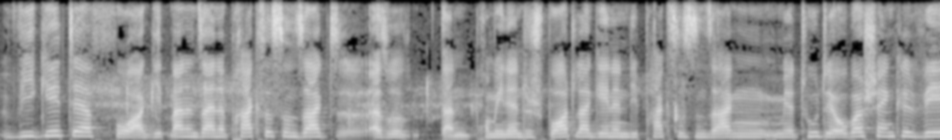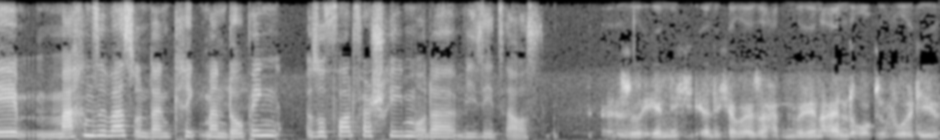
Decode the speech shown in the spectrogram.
wie geht der vor? Geht man in seine Praxis und sagt, also dann prominente Sportler gehen in die Praxis und sagen, mir tut der Oberschenkel weh, machen Sie was und dann kriegt man Doping sofort verschrieben oder wie sieht's aus? So ähnlich, ehrlicherweise, hatten wir den Eindruck. Sowohl die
